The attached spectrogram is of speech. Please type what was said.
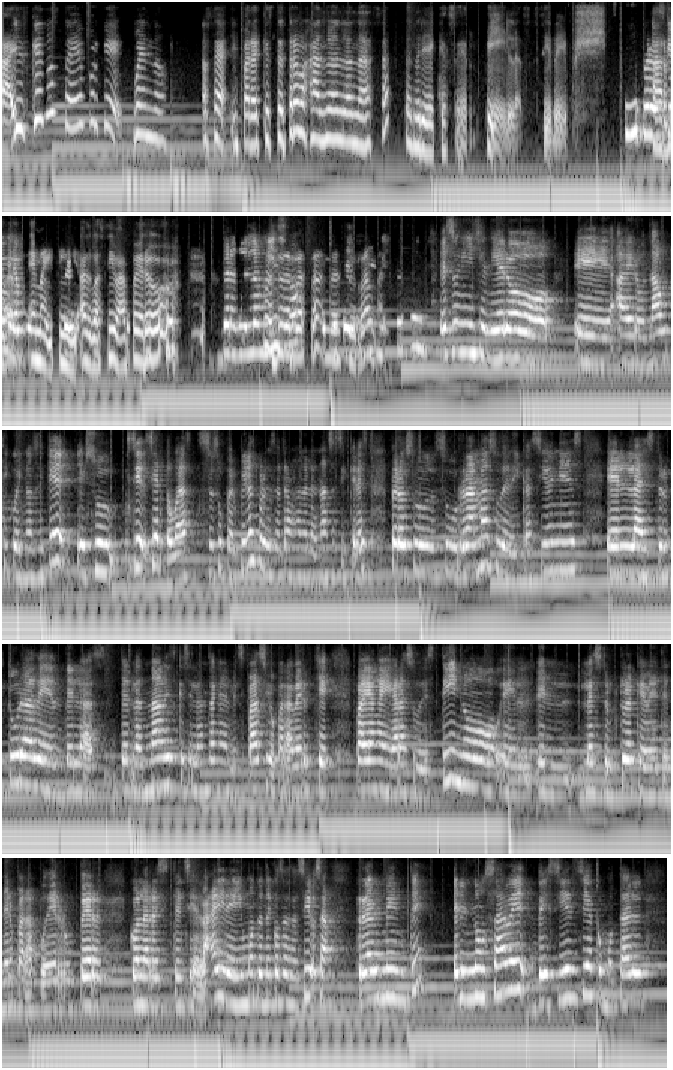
Ay, es que no sé, porque, bueno, o sea, y para que esté trabajando en la NASA, tendría que ser pilas, así de. sí, pero es que mira. MIT, algo así va, pero. Pero no es lo mismo. es, un, ingeniero eh, aeronáutico y no sé qué. Es su, cierto, va su super pilas porque está trabajando en la NASA si quieres, pero su, su rama, su dedicación es en la estructura de, de las de las naves que se lanzan en el espacio para ver que vayan a llegar a su destino, la estructura que debe tener para poder romper con la resistencia del aire y un montón de cosas así. O sea, realmente él no sabe de ciencia como tal.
